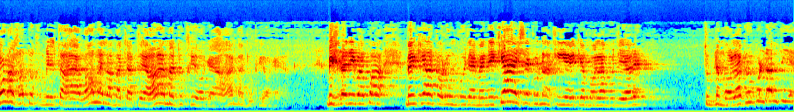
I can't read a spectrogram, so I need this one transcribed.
थोड़ा सा दुख मिलता है वाह वाला मचाते हा, मैं दुखी हो गया, हा, मैं दुखी हो गया। मिश्री बापा, मैं क्या करूँ मुझे मैंने क्या ऐसे गुना किए कि मौला मुझे, अरे, तुमने मौला के ऊपर डाल दिया?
